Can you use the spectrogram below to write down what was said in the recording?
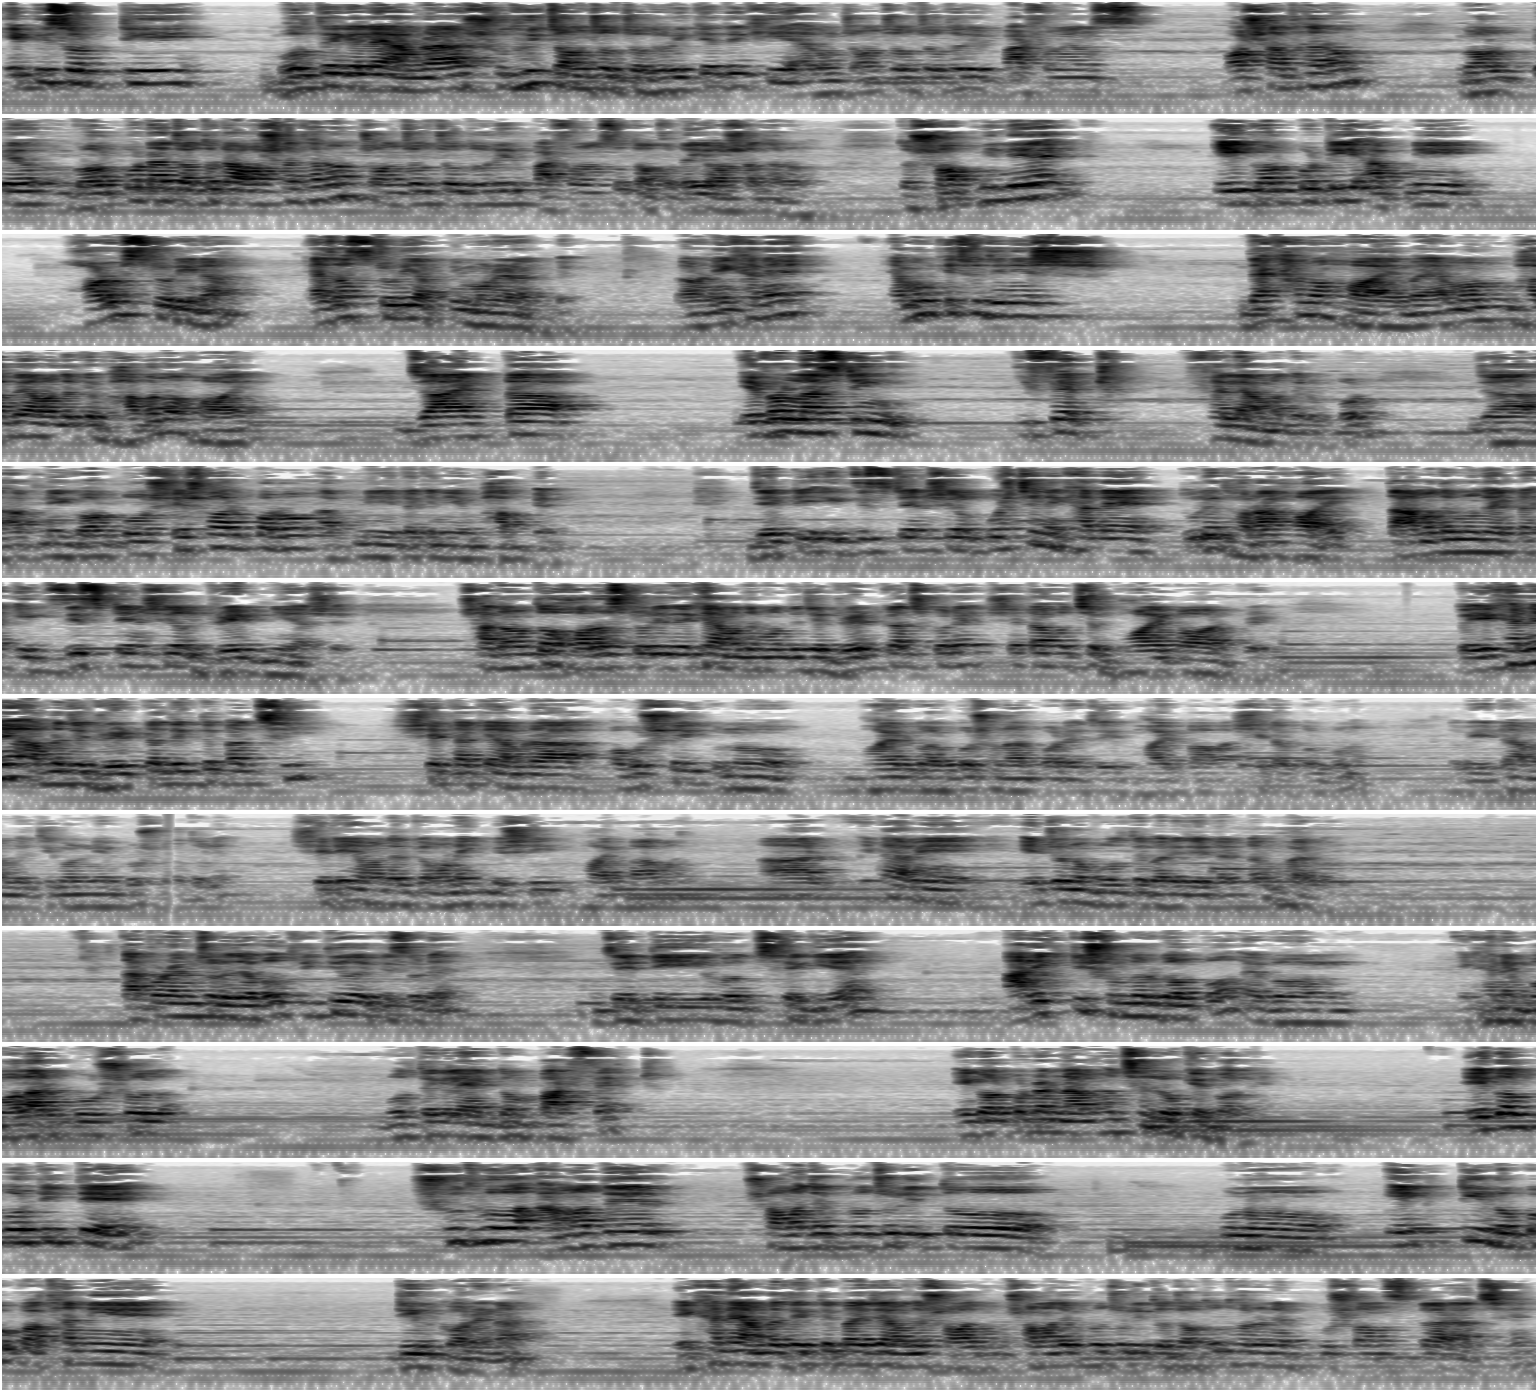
এপিসোডটি বলতে গেলে আমরা শুধুই চঞ্চল চৌধুরীকে দেখি এবং চঞ্চল চৌধুরীর পারফরমেন্স অসাধারণ। গল্পে, গল্পটা যতটা অসাধারণ, চঞ্চল চৌধুরীর পারফরমেন্সও ততটাই অসাধারণ। তো সব মিলিয়ে এই গল্পটি আপনি হরর স্টোরি না অ্যাজ আ স্টোরি আপনি মনে রাখবেন। কারণ এখানে এমন কিছু জিনিস দেখানো হয় বা এমন ভাবে আমাদেরকে ভাবানো হয় যা একটা এভারলাস্টিং ইফেক্ট ফেলে আমাদের উপর, যা আপনি গল্প শেষ হওয়ার পরও আপনি এটাকে নিয়ে ভাববেন। যে একটি এক্সিস্টেন্সিয়াল কোয়েশ্চেন এখানে তুলে ধরা হয়, তা আমাদের মধ্যে একটা এক্সিস্টেন্সিয়াল ড্রেড নিয়ে আসে। সাধারণত হরর স্টোরি দেখে আমাদের মধ্যে যে ড্রেড কাজ করে, সেটা হচ্ছে ভয় পাওয়ার ড্রেড তো এখানে আমরা যে ড্রেডটা দেখতে পাচ্ছি, সেটাকে আমরা অবশ্যই কোনো ভয়ের গল্প শোনার পরে যে ভয় পাওয়া সেটা করব না। তবে এটা আমাদের জীবন নিয়ে প্রশ্ন তোলে। সেটাই আমাদেরকে অনেক বেশি ভয় পাওয়া। আর এটা আমি এর জন্য বলতে পারি যে এটা একটা ভয়ের গল্প। তারপর আমি চলে যাব তৃতীয় এপিসোডে যেটি হচ্ছে গিয়ে আরেকটি সুন্দর গল্প এবং এখানে বলার কৌশল বলতে গেলে একদম পারফেক্ট এই গল্পটার নাম হচ্ছে লোকে বলে। এই গল্পটিতে শুধু আমাদের সমাজে প্রচলিত কোনো একটি লোক কথা নিয়ে ডিল করে না। এখানে আমরা দেখতে পাই যে আমাদের সমাজে প্রচলিত যত ধরনের কুসংস্কার আছে,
